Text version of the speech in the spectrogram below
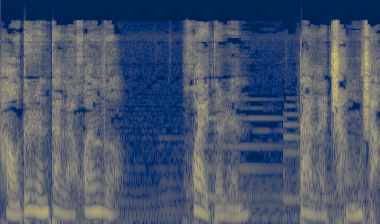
好的人带来欢乐，坏的人带来成长，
